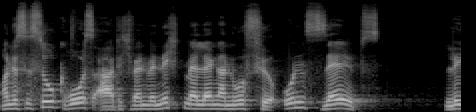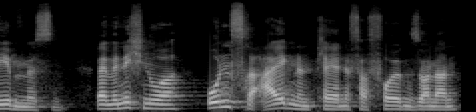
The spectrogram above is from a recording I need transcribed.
Und es ist so großartig, wenn wir nicht mehr länger nur für uns selbst leben müssen, wenn wir nicht nur unsere eigenen Pläne verfolgen, sondern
